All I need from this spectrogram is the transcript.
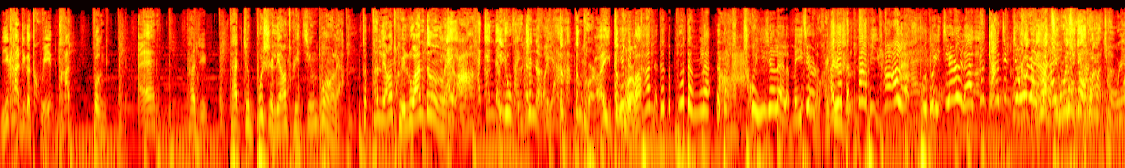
你看这个腿，它绷，哎，他这他这不是两腿紧绷了。他他两腿乱蹬了啊！他真的，哎呦，真的蹬蹬腿了，哎，蹬腿了！看的他都不蹬了，他垂下来了，没劲了，哎呀，大劈叉了，不对劲儿了，赶赶紧救人！快救回去，救回去，救人！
